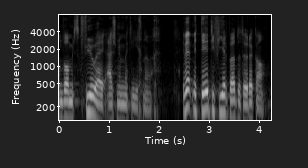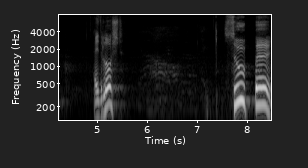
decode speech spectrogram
und wo wir das Gefühl haben, er ist nicht mehr gleich nach. Ich werde mit dir die vier Böden durchgehen. Habt ihr Lust? Super,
